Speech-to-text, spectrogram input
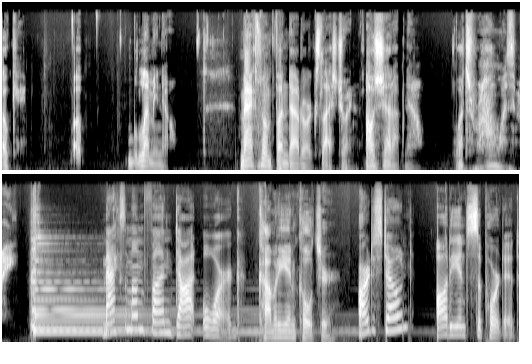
Okay. Well, let me know. MaximumFun.org slash join. I'll shut up now. What's wrong with me? MaximumFun.org. Comedy and culture. Artist owned. Audience supported.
